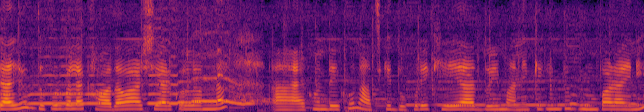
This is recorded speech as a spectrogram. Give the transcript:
যাই হোক, দুপুরবেলা খাওয়া দাওয়া আর শেয়ার করলাম না। এখন দেখুন, আজকে দুপুরে খেয়ে আর দুই মানিককে কিন্তু ঘুম পাড়ায়নি।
